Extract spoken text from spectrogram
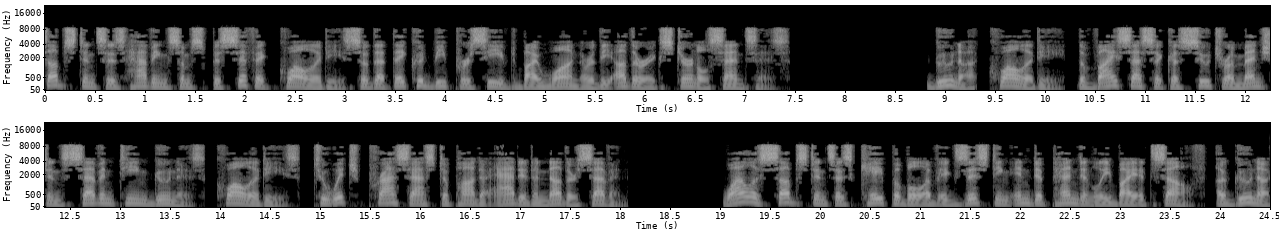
substances having some specific qualities so that they could be perceived by one or the other external senses. Guna quality. The Vaisesika Sutra mentions 17 gunas qualities, to which Prasastapada added another seven. While a substance is capable of existing independently by itself, a guna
